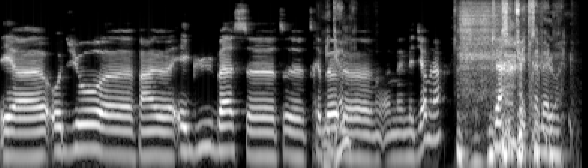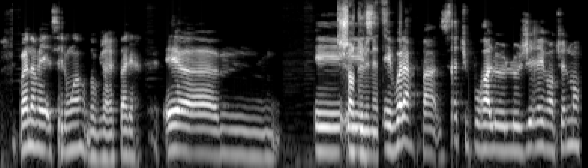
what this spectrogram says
Et euh, audio, enfin euh, aigu, basse, euh, t- treble, Medium. euh, médium là. Tu es très belle, ouais. Ouais, non, mais c'est loin, donc j'arrive pas à lire. Et, euh, et, Change et, de lunettes. et voilà, enfin, ça, tu pourras le, le gérer éventuellement.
